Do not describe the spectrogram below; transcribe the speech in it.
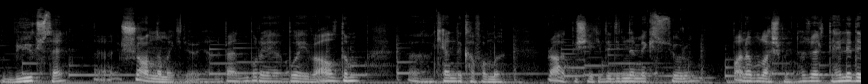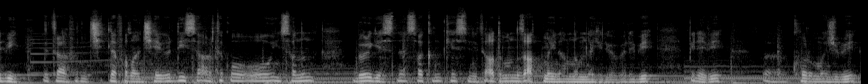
büyükse e, şu anlama geliyor yani ben buraya bu evi aldım e, kendi kafamı rahat bir şekilde dinlemek istiyorum. Bana bulaşmayın. Özellikle hele de bir etrafını çitle falan çevirdiyse artık o, o insanın bölgesine sakın kesinlikle adımınızı atmayın anlamına geliyor. Böyle bir bir nevi korumacı bir e,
